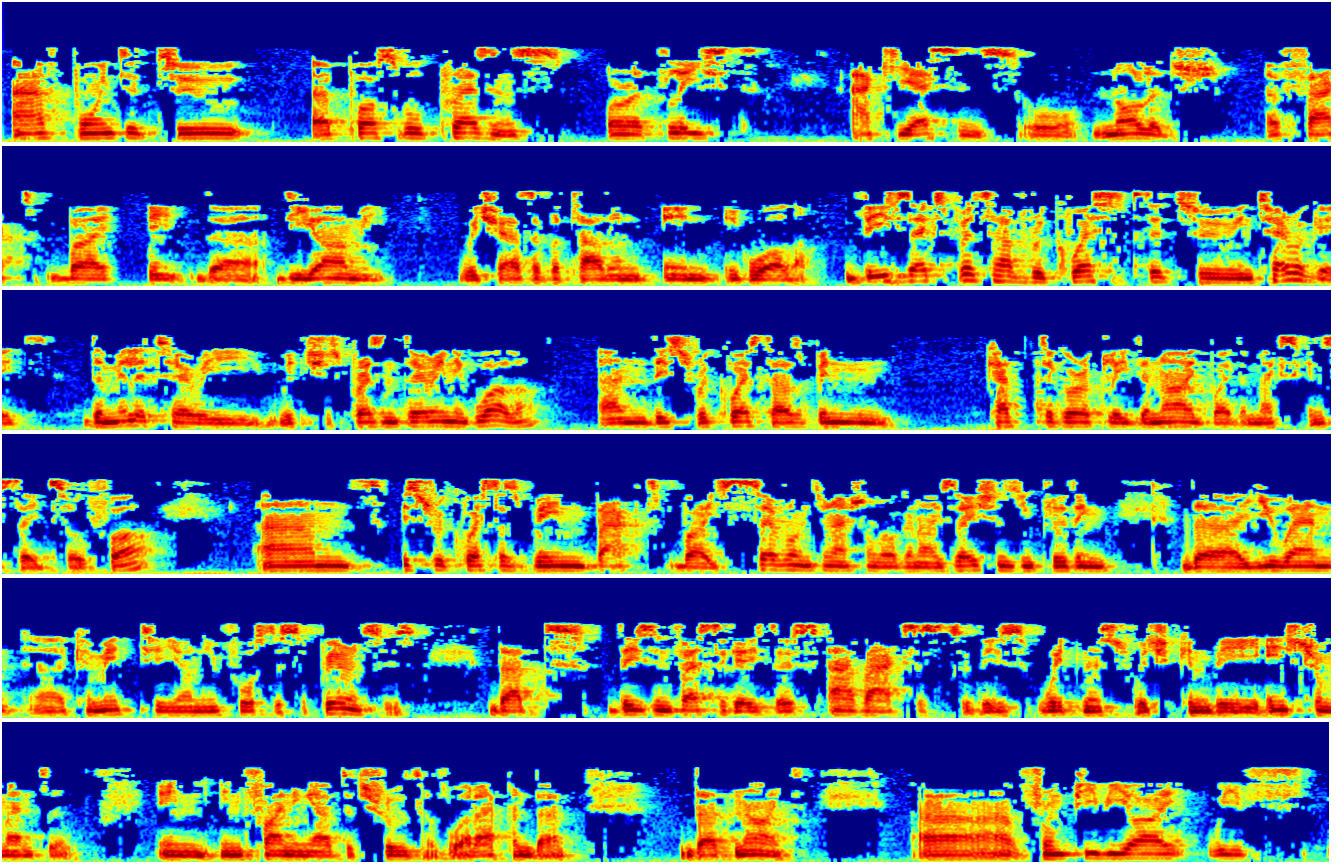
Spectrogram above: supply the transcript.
have pointed to a possible presence or at least acquiescence or knowledge of fact by the, the army which has a battalion in Iguala. These experts have requested to interrogate the military which is present there in Iguala, and this request has been categorically denied by the Mexican state so far. And this request has been backed by several international organizations, including the UN uh, Committee on Enforced Disappearances, that these investigators have access to these witness, which can be instrumental in, in finding out the truth of what happened that, that night. Uh, from PBI, we've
